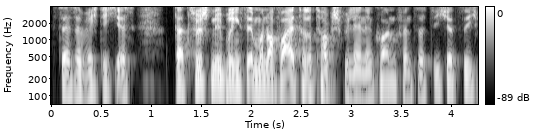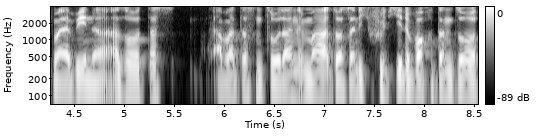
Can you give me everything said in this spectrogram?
sehr, sehr wichtig ist. Dazwischen übrigens immer noch weitere Topspiele in den Conferences, die ich jetzt nicht mal erwähne. Also das, aber das sind so dann immer, du hast eigentlich gefühlt jede Woche dann so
